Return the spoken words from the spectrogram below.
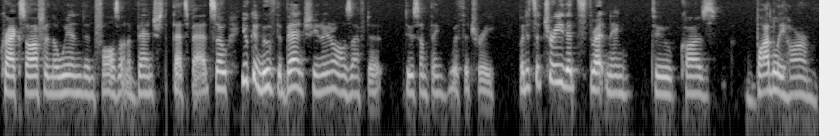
cracks off in the wind and falls on a bench, that's bad. So you can move the bench. You know, you don't always have to do something with the tree. But it's a tree that's threatening to cause bodily harm.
